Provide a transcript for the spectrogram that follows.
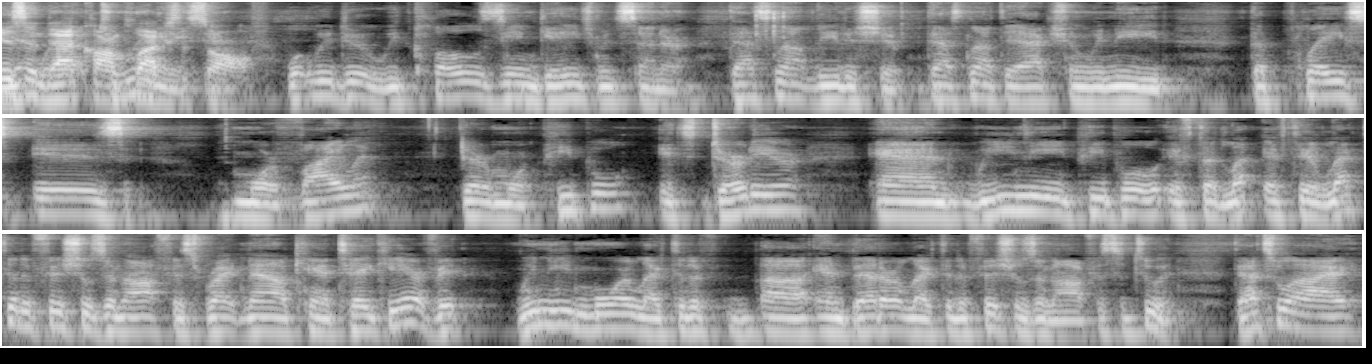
isn't that complex to solve. What we do, we close the engagement center. That's not leadership. That's not the action we need. The place is more violent. There are more people. It's dirtier, and we need people. If the if the elected officials in office right now can't take care of it, we need more elected uh, and better elected officials in office to do it. That's why,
